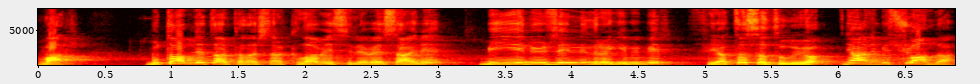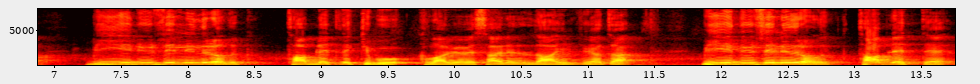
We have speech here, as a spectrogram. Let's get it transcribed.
var. Bu tablet arkadaşlar klavyesiyle vesaire 1750 lira gibi bir fiyata satılıyor. Yani biz şu anda 1750 liralık tabletle ki bu klavye vesaire de dahil fiyata 1750 liralık tablette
